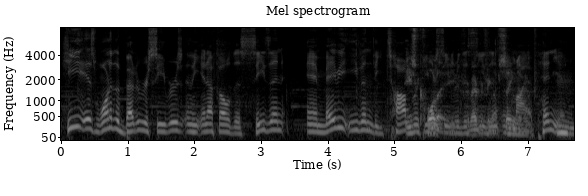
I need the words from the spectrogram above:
He is one of the better receivers in the NFL this season, and maybe even the top He's rookie receiver this season, I've seen in my of him. opinion. Mm-hmm.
